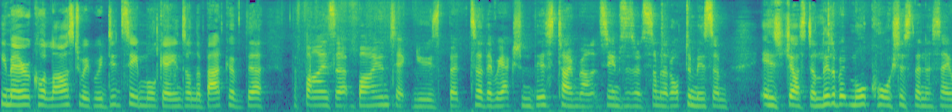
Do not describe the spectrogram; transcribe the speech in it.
you may recall last week we did see more gains on the back of the, the Pfizer BioNTech news, but uh, the reaction this time around, it seems as though some of that optimism is just a little bit more cautious than, say,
